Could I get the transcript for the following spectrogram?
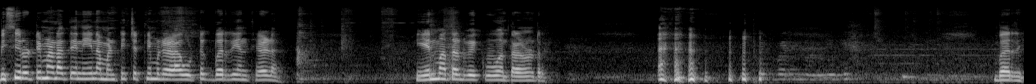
ಬಿಸಿ ರೊಟ್ಟಿ ಮಾಡತ್ತೇನಿ, ನಮ್ಮ ಅಂಟಿ ಚಟ್ನಿ ಮಾಡ್ಯಾಳ ಊಟಕ್ಕೆ ಬರ್ರಿ ಅಂತ ಹೇಳ. ಏನು ಮಾತಾಡಬೇಕು ಅಂತ ನೋಡ್ರಿ. ಬರ್ರಿ,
